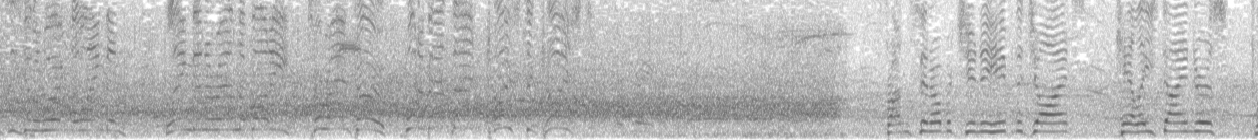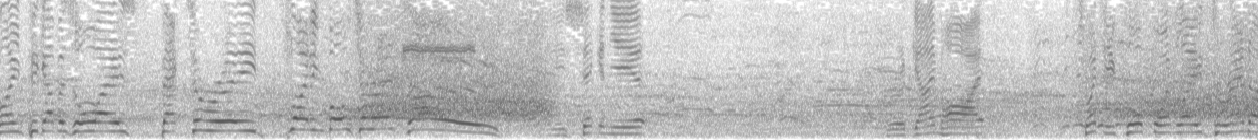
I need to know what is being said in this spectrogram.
This is going to work to Langdon. Langdon around the body. Taranto. What about that? Coast to coast. Front and centre opportunity here for the Giants. Kelly's dangerous. Clean pick up as always. Back to Reid. Floating ball, Taranto! In his second year for a game high. 24 point lead. Taranto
